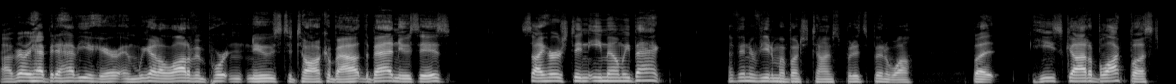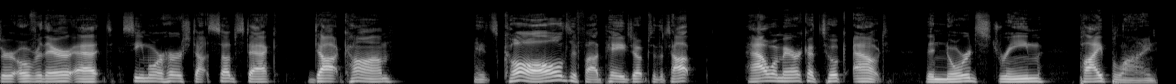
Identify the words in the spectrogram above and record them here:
Uh, very happy to have you here, and we got a lot of important news to talk about. The bad news is Sy Hersh didn't email me back. I've interviewed him a bunch of times, but it's been a while. But he's got a blockbuster over there at seymourhersh.substack.com. It's called, if I page up to the top, How America Took Out the Nord Stream Pipeline.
